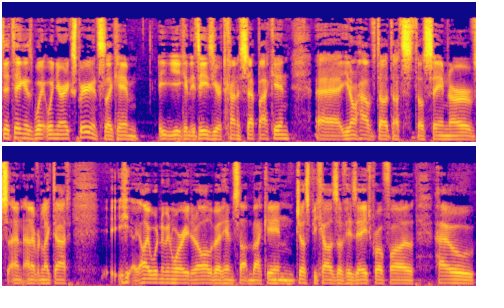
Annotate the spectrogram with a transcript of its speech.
the thing is, when, when you're experienced like him, you can, it's easier to kind of step back in. Uh, you don't have that, that's, those same nerves and, and everything like that. He, I wouldn't have been worried at all about him slotting back in just because of his age profile, how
